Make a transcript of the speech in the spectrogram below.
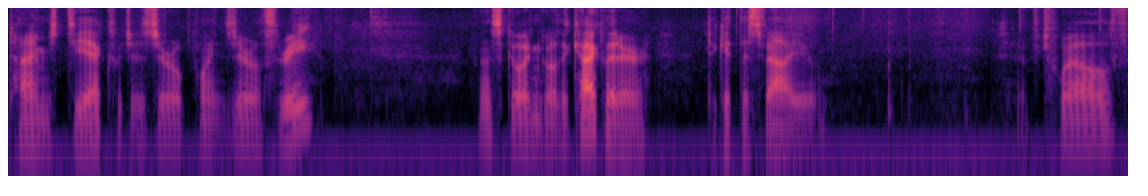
times dx, which is 0.03. Let's go ahead and go to the calculator to get this value. So we have 12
